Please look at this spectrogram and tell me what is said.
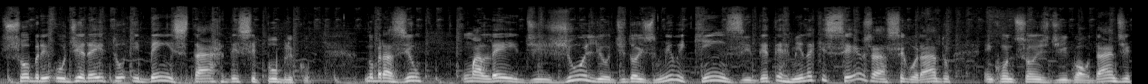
sobre o direito e bem-estar desse público. No Brasil, uma lei de julho de 2015 determina que seja assegurado, em condições de igualdade,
